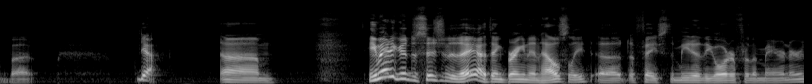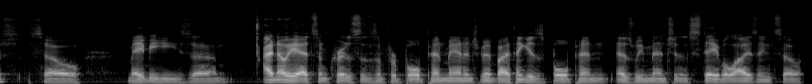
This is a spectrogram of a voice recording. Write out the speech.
But yeah, um, he made a good decision today. I think bringing in Helsley uh, to face the meat of the order for the Mariners. So maybe he's. Um, I know he had some criticism for bullpen management, but I think his bullpen, as we mentioned, is stabilizing. So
